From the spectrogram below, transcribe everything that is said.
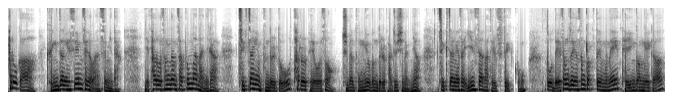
타로가 굉장히 쓰임새가 많습니다. 타로 상담사뿐만 아니라 직장인 분들도 타로를 배워서 주변 동료분들을 봐주시면요 직장에서 인싸가 될 수도 있고 또 내성적인 성격 때문에 대인관계가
